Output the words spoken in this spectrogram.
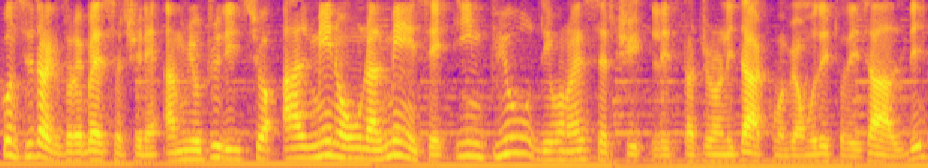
Considera che dovrebbe essercene, a mio giudizio, almeno una al mese. In più devono esserci le stagionalità, come abbiamo detto, dei saldi.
